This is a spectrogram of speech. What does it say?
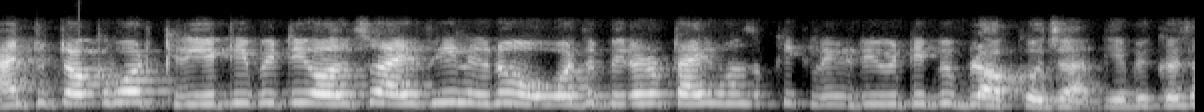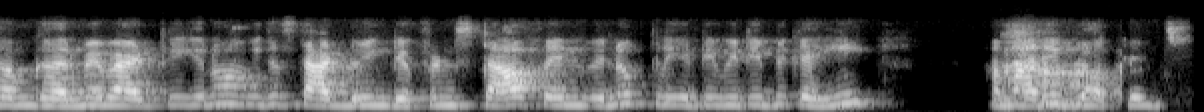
And to talk about creativity also I feel you know over the period of time हम सबकी क्रिएटिविटी भी ब्लॉक हो जाती है बिकॉज़ हम घर में बैठ के you know we start doing different stuff and you know creativity भी कहीं हमारी हाँ। ब्लॉकेज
